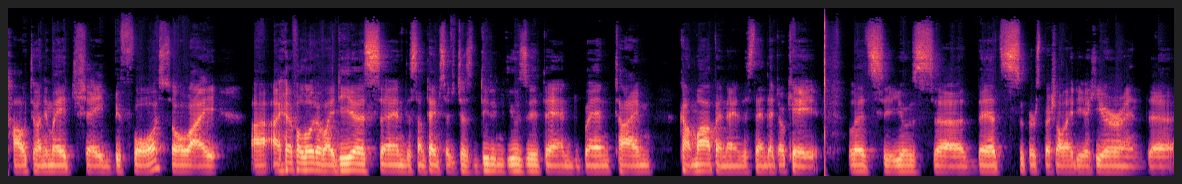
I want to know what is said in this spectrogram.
how to animate shape before, so I. Uh, I have a lot of ideas, and sometimes I just didn't use it. And when time come up, and I understand that okay, let's use uh, that super special idea here, and uh,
